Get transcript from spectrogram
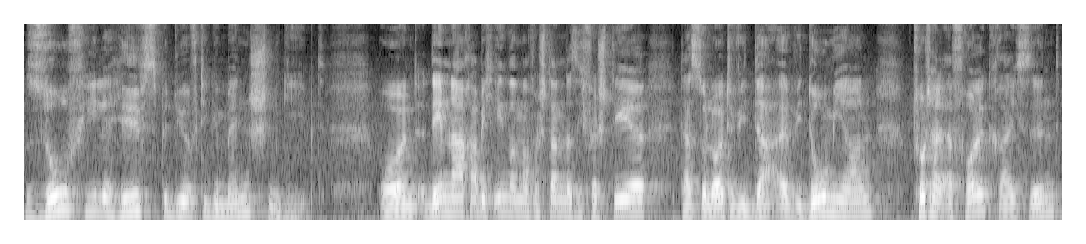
so viele hilfsbedürftige Menschen gibt. Und demnach habe ich irgendwann mal verstanden, dass ich verstehe, dass so Leute wie, da, äh, wie Domian total erfolgreich sind,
